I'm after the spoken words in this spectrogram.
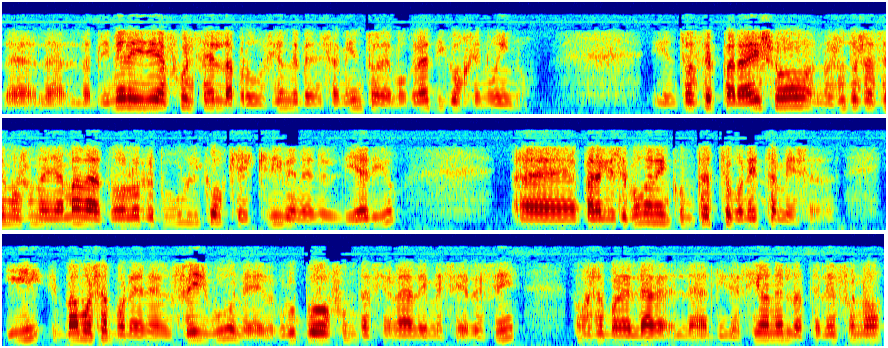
La, primera idea fuerza es la producción de pensamiento democrático genuino. Y entonces para eso nosotros hacemos una llamada a todos los repúblicos que escriben en el diario eh, para que se pongan en contacto con esta mesa. Y vamos a poner en el Facebook, en el grupo fundacional MCRC, vamos a poner las direcciones, los teléfonos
